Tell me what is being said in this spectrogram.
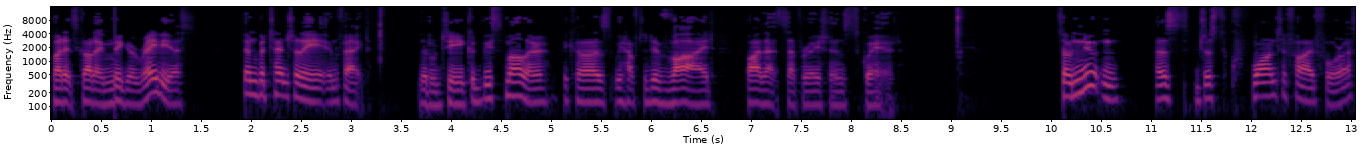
but it's got a bigger radius, then potentially, in fact, little g could be smaller because we have to divide by that separation squared. So Newton has just quantified for us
